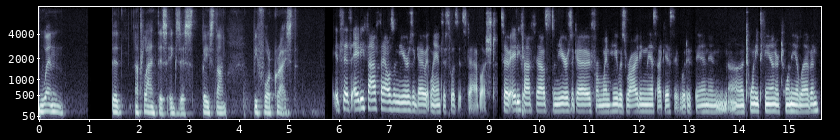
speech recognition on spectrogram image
when did Atlantis exist based on before Christ? It says 85,000 years ago, Atlantis was established. So, 85,000 years ago, from when he was writing this, I guess it would have been in uh, 2010 or 2011,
